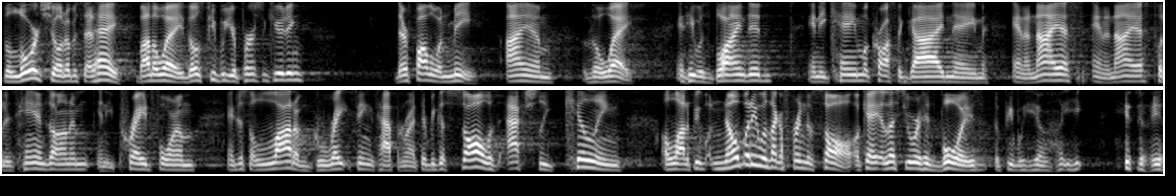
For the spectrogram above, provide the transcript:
the Lord showed up and said, Hey, by the way, those people you're persecuting, they're following me. I am the way. And he was blinded, and he came across a guy named Ananias. Ananias put his hands on him, and he prayed for him. And just a lot of great things happened right there because Saul was actually killing a lot of people. Nobody was like a friend of Saul, okay, unless you were his boys, the people he, he,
